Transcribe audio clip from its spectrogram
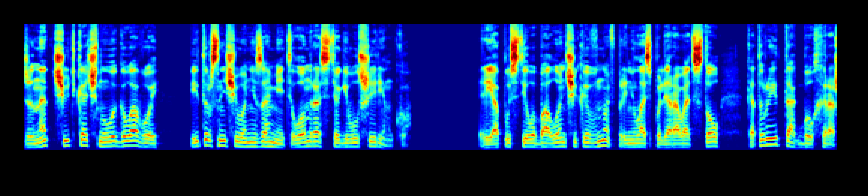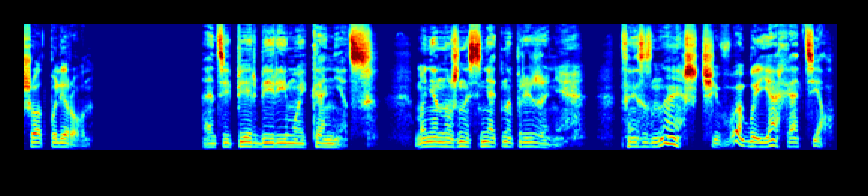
Джанет чуть качнула головой. Питерс ничего не заметил, он расстегивал ширинку. Ри опустила баллончик и вновь принялась полировать стол, который и так был хорошо отполирован. А теперь бери мой конец. Мне нужно снять напряжение. Ты знаешь, чего бы я хотел?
